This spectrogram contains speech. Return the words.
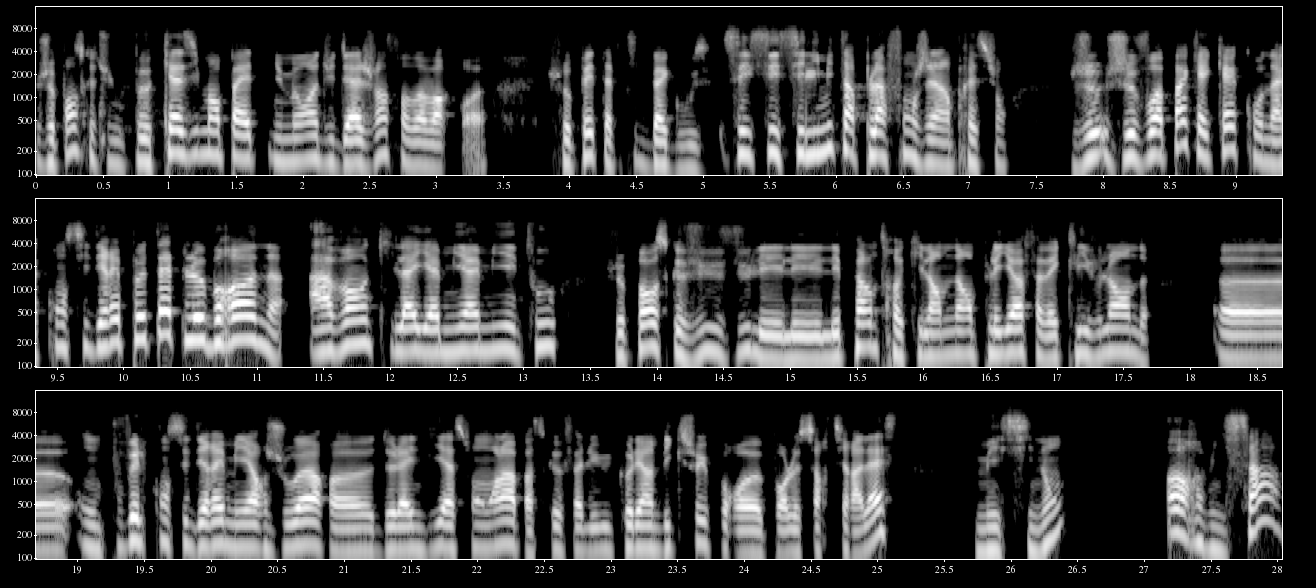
je pense que tu ne peux quasiment pas être numéro 1 du DH20 sans avoir euh, chopé ta petite bagouze. C'est limite un plafond, j'ai l'impression je je vois pas quelqu'un qu'on a considéré peut-être LeBron avant qu'il aille à Miami et tout. Je pense que vu vu les les, les peintres qu'il emmenait en playoff avec Cleveland, euh, on pouvait le considérer meilleur joueur euh, de la NBA à ce moment-là parce qu'il fallait lui coller un big three pour euh, pour le sortir à l'est. Mais sinon, hormis ça,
